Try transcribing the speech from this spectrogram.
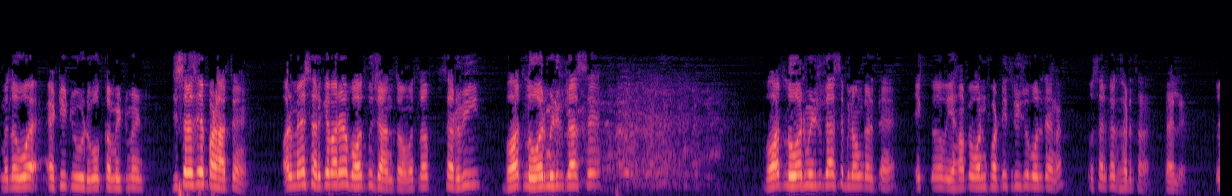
मतलब वो एटीट्यूड वो कमिटमेंट जिस तरह से पढ़ाते हैं। और मैं सर के बारे में बहुत कुछ जानता हूँ मतलब सर भी बहुत लोअर मिडिल क्लास से, बहुत लोअर मिडिल क्लास से बिलोंग करते हैं। एक यहाँ पे 143 जो बोलते हैं ना वो सर का घर था पहले। तो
